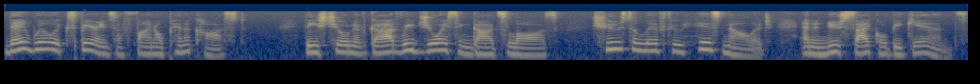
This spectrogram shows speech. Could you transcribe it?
they will experience a final Pentecost. These children of God rejoice in God's laws, choose to live through His knowledge, and a new cycle begins.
